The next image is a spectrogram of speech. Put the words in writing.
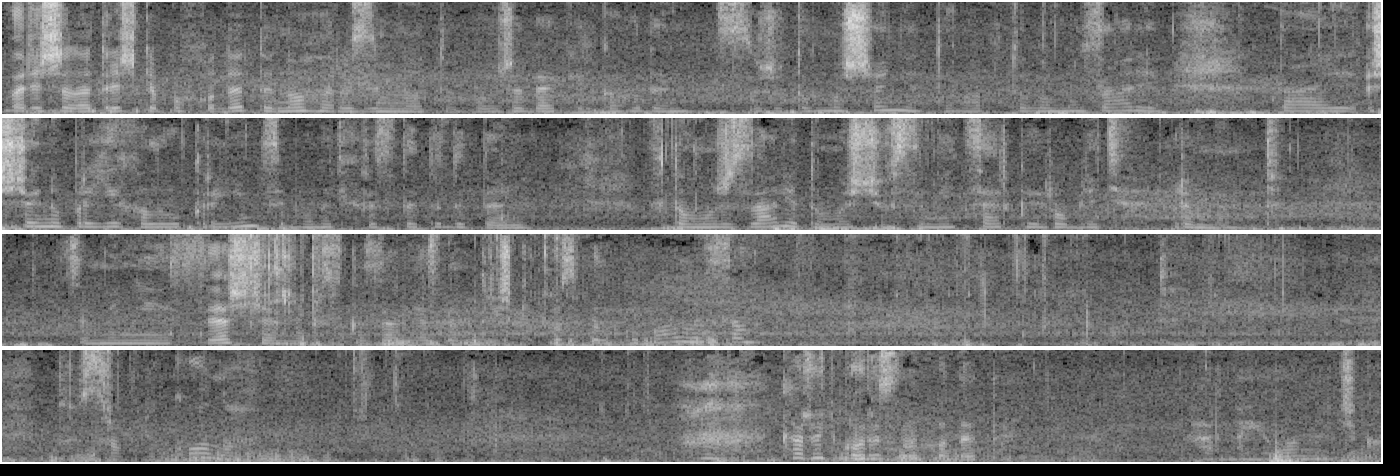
Вирішила трішки походити, ноги розімнути, бо вже декілька годин сиджу то в машині, то в актовому залі. Та й щойно приїхали українці, будуть хрестити дитину в тому ж залі, тому що в самій церкві роблять ремонт. Це мені священник сказав, я з ним трішки поспілкувалася. Кажуть, корисно ходити. Гарна ялиночка.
